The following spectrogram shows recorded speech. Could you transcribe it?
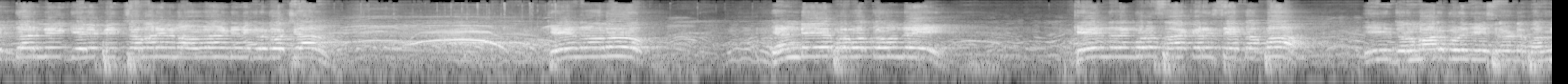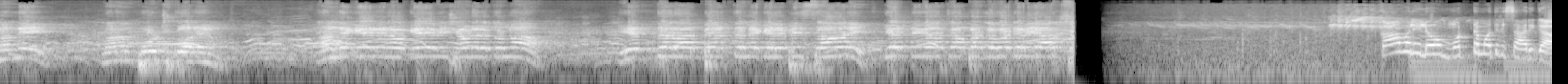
ఇద్దరిని గెలిపించమని మరణానికి నేను ఇక్కడికి వచ్చారు. కేంద్రంలో ఎన్డీఏ ప్రభుత్వం ఉంది. కేంద్రం కూడా సహకరిస్తే తప్ప ఈ దుర్మార్గుడు చేసినటువంటి పనులన్నీ మనం పూడ్చుకోలేము అందుకే నేను ఒకే విషయం అడుగుతున్నా. ఇద్దరు అభ్యర్థుల్ని గెలిపిస్తామని గట్టిగా చప్పట్లు కొట్టి కావలిలో మొట్టమొదటిసారిగా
